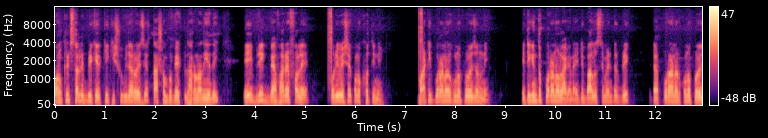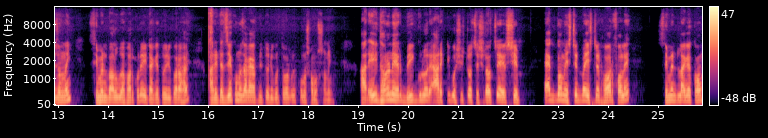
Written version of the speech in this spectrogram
কংক্রিট সলিড ব্রিকের কি কি সুবিধা রয়েছে তার সম্পর্কে একটু ধারণা দিয়ে দেই। এই ব্রিক ব্যবহারের ফলে পরিবেশের কোনো ক্ষতি নেই, মাটি পোড়ানোর কোনো প্রয়োজন নেই, এটি কিন্তু পোড়ানো লাগে না। এটি বালু সিমেন্টের ব্রিক এটা পোড়ানোর কোনো প্রয়োজন নেই। সিমেন্ট বালু ব্যবহার করে এটাকে তৈরি করা হয়, আর এটা যে কোনো জায়গায় আপনি তৈরি করতে পারবেন, কোনো সমস্যা নেই। আর এই ধরনের ব্রিকগুলোর আরেকটি বৈশিষ্ট্য হচ্ছে, সেটা হচ্ছে এর শেপ একদম স্টেট বাই স্টেট হওয়ার ফলে সিমেন্ট লাগে কম,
